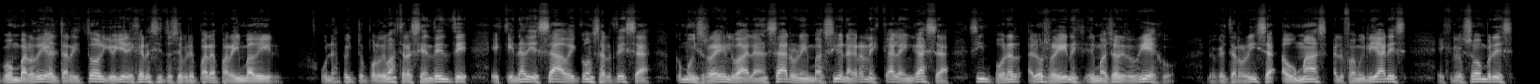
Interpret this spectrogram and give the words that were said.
bombardea el territorio y el ejército se prepara para invadir. Un aspecto por demás trascendente es que nadie sabe con certeza cómo Israel va a lanzar una invasión a gran escala en Gaza sin poner a los rehenes en mayor riesgo. Lo que aterroriza aún más a los familiares es que los hombres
